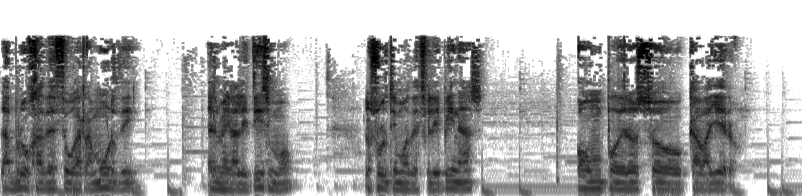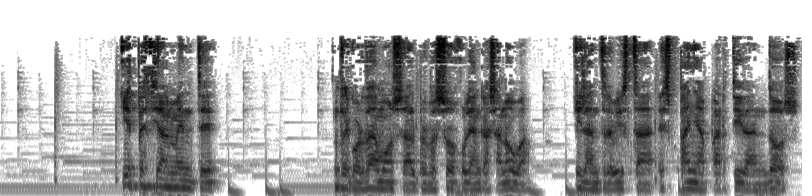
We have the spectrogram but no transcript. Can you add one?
las brujas de Zugarramurdi, el megalitismo, los últimos de Filipinas o un poderoso caballero. Y especialmente recordamos al profesor Julián Casanova y la entrevista España partida en dos,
